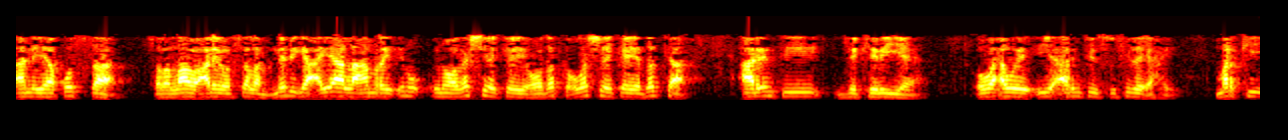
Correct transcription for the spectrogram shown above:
an yaqusa sala allahu alayhi wasalam nebiga ayaa la amray inuu inooga sheekeeyo oo dadka uga sheekeeyo dadka arrintii zakariya. Oo waxa weye iyo arrintiisu siday ahayd. Markii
